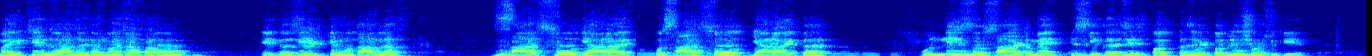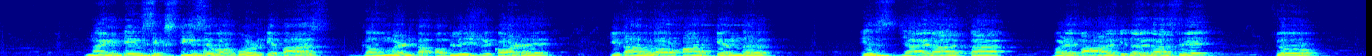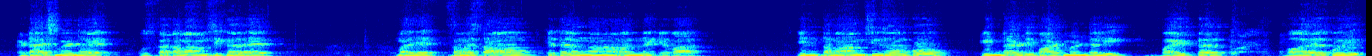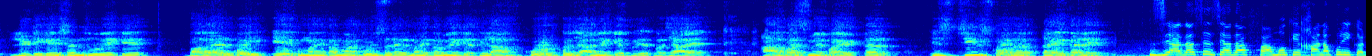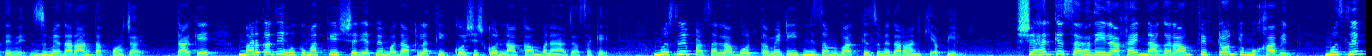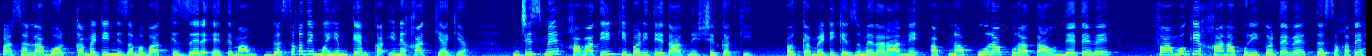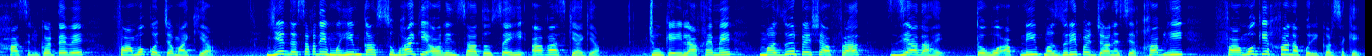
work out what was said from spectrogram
मैं एक चीज़ वाजे करना चाहता हूँ कि गजीट के मुताबिक 711 एक- वो 711 एकड़ 1960 में इसकी गजीट गजीट पब्लिश हो चुकी है। 1960 से वक्फ बोर्ड के पास गवर्नमेंट का पब्लिश रिकॉर्ड है। किताबुल अवकाफ के अंदर इस जायदाद का बड़े पहाड़ की दरगाह से जो अटैचमेंट है, उसका तमाम ज़िक्र है। मैं समझता हूँ कि तेलंगाना बनने के बाद इन तमाम चीज़ों को इंटर डिपार्टमेंटली बैठकर बगैर कोई लिटिगेशन हुए के बगैर कोई एक महकमा दूसरे महकमे के खिलाफ कोर्ट को जाने के बजाय आपस में बैठकर इस चीज़ को अगर तय करे। ज़्यादा से ज़्यादा फार्मों की खानापुरी करते हुए जिम्मेदारान तक पहुँचाए, ताकि मरकजी हुकूमत की शरीयत में मदाखलत की कोशिश को नाकाम बनाया जा सके। Muslim person law board committee Nizamabad के जिम्मेदारान की अपील। शहर के सरहदी इलाके नागाराम फिफ्टोन के मुकाबिल Muslim personal law board committee Nizamabad के जेर एहतमाम दस्तखती मुहिम कैंप का इनका किया गया, जिसमें खातन की बड़ी तादाद ने शिरकत की और कमेटी के जिम्मेदारान ने अपना पूरा पूरा ताउन देते हुए फार्मों की खाना पूरी करते हुए दस्तखतें हासिल करते हुए फार्मों को जमा किया। ये दस्तखती मुहिम का सुबह की औलिन सातों से ही आगाज़ किया गया। चूँकि इलाके में मजदूर पेशा अफराद ज़्यादा है तो वो अपनी मजदूरी पर जाने से कबल ही फार्मों की खाना पूरी कर सके।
